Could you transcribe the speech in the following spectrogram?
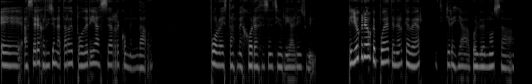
eh, hacer ejercicio en la tarde podría ser recomendado por estas mejoras de sensibilidad a la insulina. Que yo creo que puede tener que ver, y si quieres ya volvemos a,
